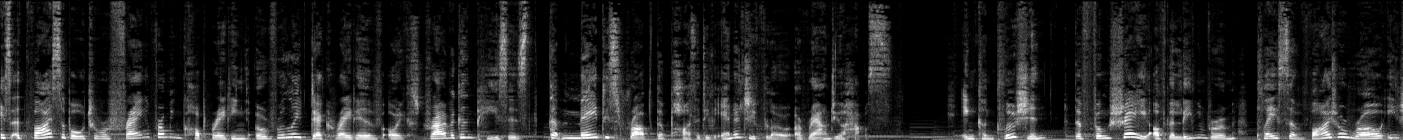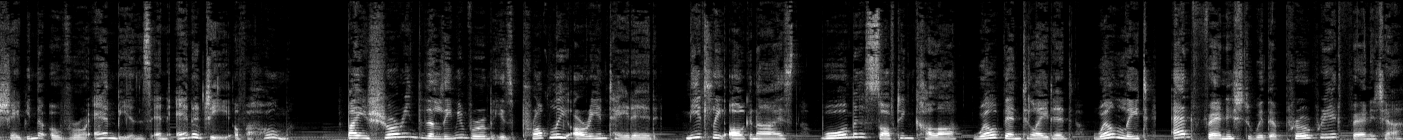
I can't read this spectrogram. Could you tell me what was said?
It's advisable to refrain from incorporating overly decorative or extravagant pieces that may disrupt the positive energy flow around your house. In conclusion, the feng shui of the living room plays a vital role in shaping the overall ambience and energy of a home. By ensuring that the living room is properly orientated, neatly organized, warm and soft in color, well ventilated, well lit, and furnished with appropriate furniture,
